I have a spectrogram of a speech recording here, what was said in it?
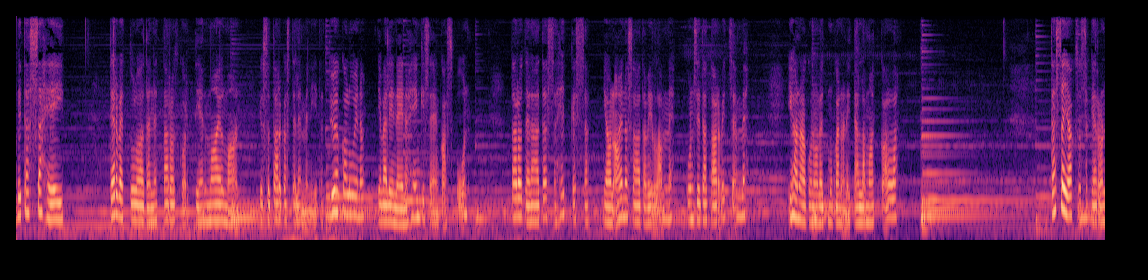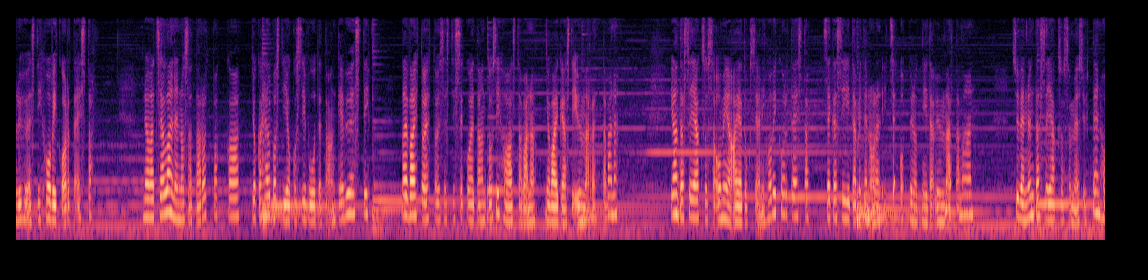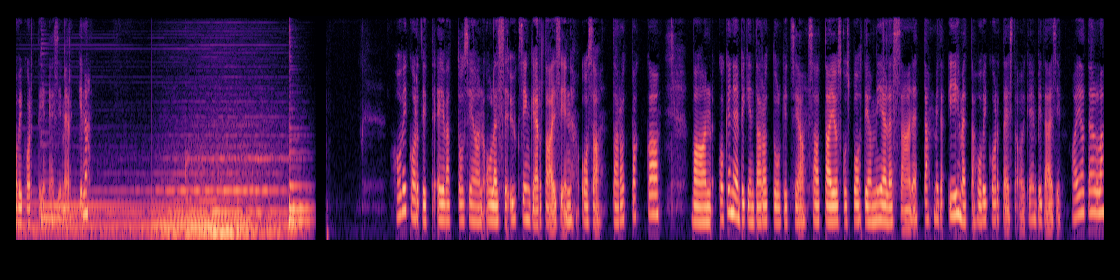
Talvi tässä, hei! Tervetuloa tänne tarotkorttien maailmaan, jossa tarkastelemme niitä työkaluina ja välineinä henkiseen kasvuun. Tarot elää tässä hetkessä ja on aina saatavillamme, kun sitä tarvitsemme. Ihanaa, kun olet mukanani tällä matkalla. Tässä jaksossa kerron lyhyesti hovikorteista. Ne ovat sellainen osa tarotpakkaa, joka helposti joko sivuutetaan kevyesti tai vaihtoehtoisesti se koetaan tosi haastavana ja vaikeasti ymmärrettävänä. Jaan tässä jaksossa omia ajatuksiani hovikorteista sekä siitä, miten olen itse oppinut niitä ymmärtämään. Syvennyn tässä jaksossa myös yhteen hovikorttiin esimerkkinä. Hovikortit eivät tosiaan ole se yksinkertaisin osa tarotpakkaa, vaan kokeneempikin tarottulkitsija saattaa joskus pohtia mielessään, että mitä ihmettä hovikorteista oikein pitäisi ajatella.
